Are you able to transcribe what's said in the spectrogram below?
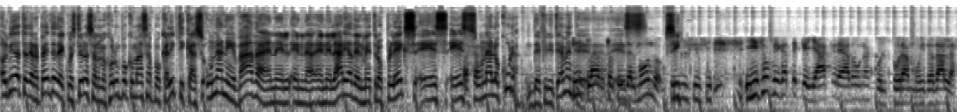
olvídate de repente de cuestiones a lo mejor un poco más apocalípticas. Una nevada en el, en, en el área del Metroplex es, es una locura, definitivamente. Sí, claro, es el del mundo. Sí. sí, sí, sí. Y eso fíjate que ya ha creado una cultura muy de Dallas.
